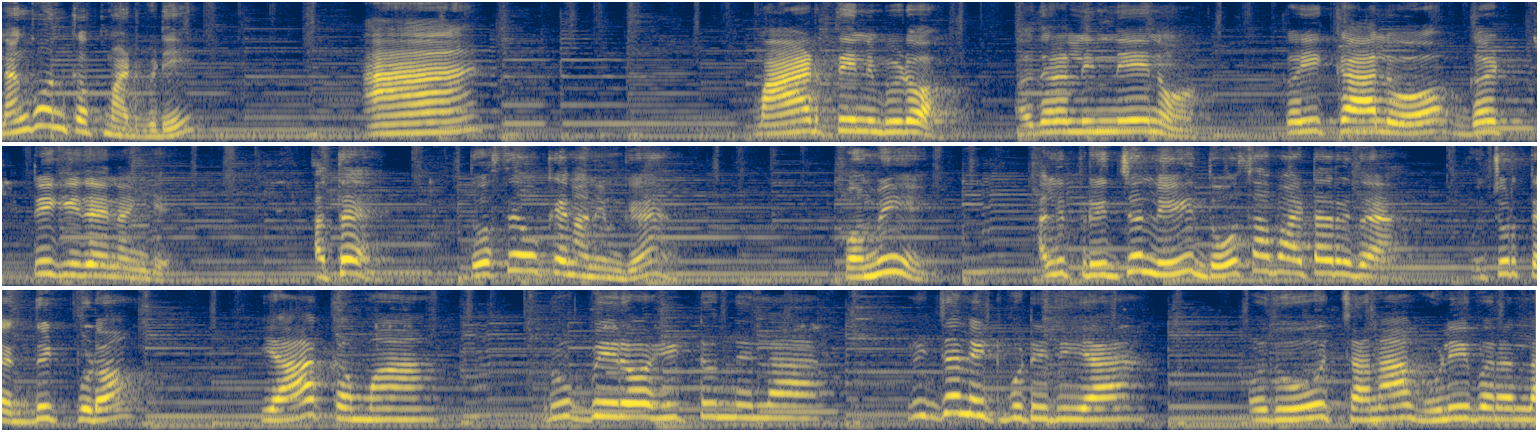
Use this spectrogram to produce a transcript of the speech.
ನಂಗೂ ಒಂದು ಕಪ್ ಮಾಡಿಬಿಡಿ. ಆ? ಮಾಡ್ತೀನಿ ಬಿಡು. ಅದರಲ್ಲಿ ಇನ್ನೇನು? ಕೈ ಕಾಲು ಗಟ್ಟಿಗಿದೆ ನನಗೆ ಅತ್ತೆ ದೋಸೆ ಓಕೆನಾ ನಿಮಗೆ? ಮಮ್ಮಿ ಅಲ್ಲಿ ಫ್ರಿಜ್ಜಲ್ಲಿ ದೋಸೆ ಬ್ಯಾಟರ್ ಇದೆ. ಒಂಚೂರು ತೆಗ್ದಿಟ್ಬಿಡೋ. ಯಾಕಮ್ಮ? ರುಬ್ಬಿರೋ ಹಿಟ್ಟನ್ನೆಲ್ಲ ಫ್ರಿಜ್ಜಲ್ಲಿ ಇಟ್ಬಿಟ್ಟಿದೀಯಾ? ಅದು ಚೆನ್ನಾಗಿ ಹುಳಿ ಬರಲ್ಲ.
